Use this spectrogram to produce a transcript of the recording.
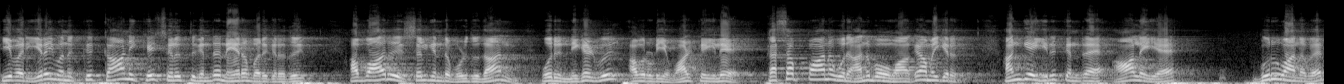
இவர் இறைவனுக்கு காணிக்கை செலுத்துகின்ற நேரம் வருகிறது. அவ்வாறு செல்கின்ற பொழுதுதான் ஒரு நிகழ்வு அவருடைய வாழ்க்கையிலே கசப்பான ஒரு அனுபவமாக அமைகிறது. அங்கே இருக்கின்ற ஆலய குருவானவர்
